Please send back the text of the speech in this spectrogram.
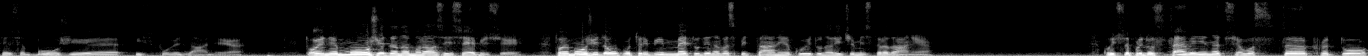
те са Божие изповедание. Той не може да намрази себе си. Той може да употреби методи на възпитание, които наричаме страдания, които са предоставени на целостта като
